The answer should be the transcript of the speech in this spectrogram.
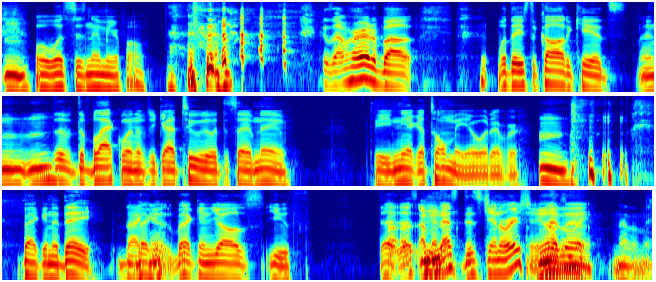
Mm. Well, what's his name in your phone?" Because I've heard about what they used to call the kids, mm, the the black one. If you got two with the same name, be Negatomi or whatever. Mm. back in the day, Back back, in, in- back in y'all's youth. That, Uh, that's, I mean, that's this generation. You know never what I'm me. Never me.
